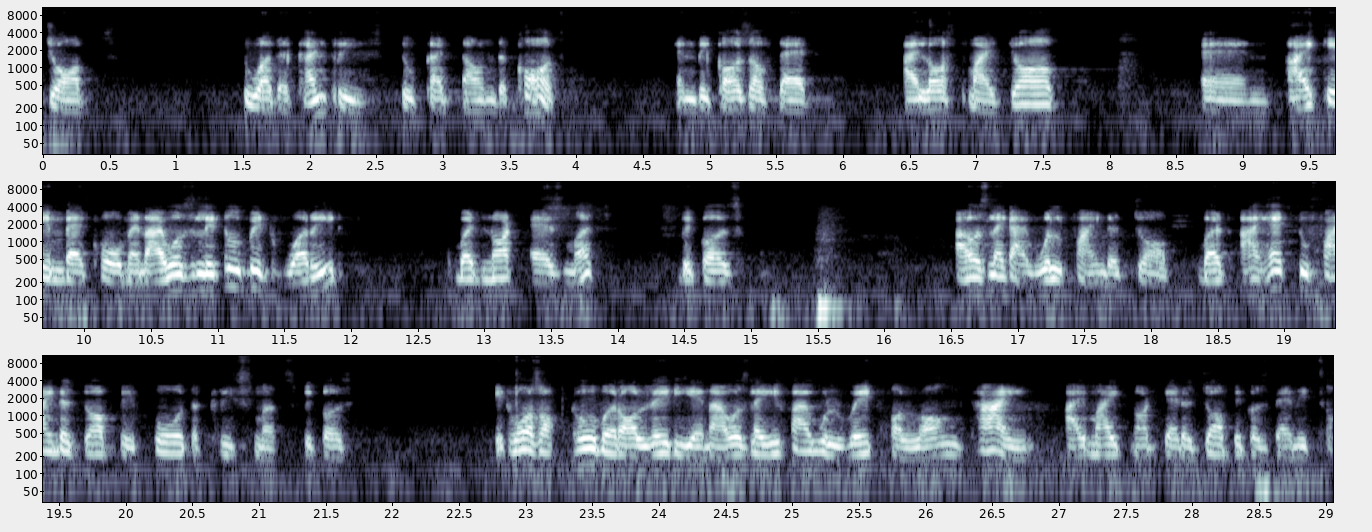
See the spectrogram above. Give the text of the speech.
jobs to other countries to cut down the cost. And because of that, I lost my job and I came back home and I was a little bit worried, but not as much because I was like, I will find a job. But I had to find a job before the Christmas because it was October already. And I was like, if I will wait for a long time, I might not get a job because then it's a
